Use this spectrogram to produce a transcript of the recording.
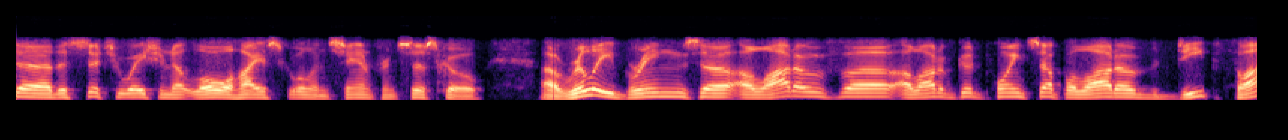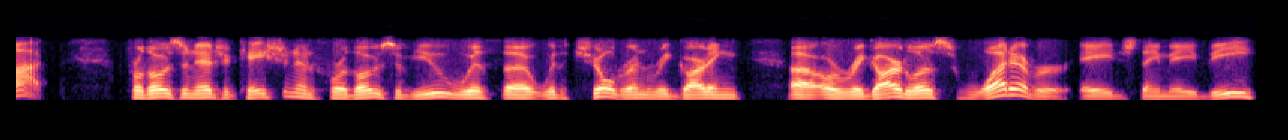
uh, the situation at Lowell High School in San Francisco uh, really brings uh, a lot of uh, a lot of good points up, a lot of deep thought for those in education and for those of you with uh, with children regarding uh, or regardless whatever age they may be.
